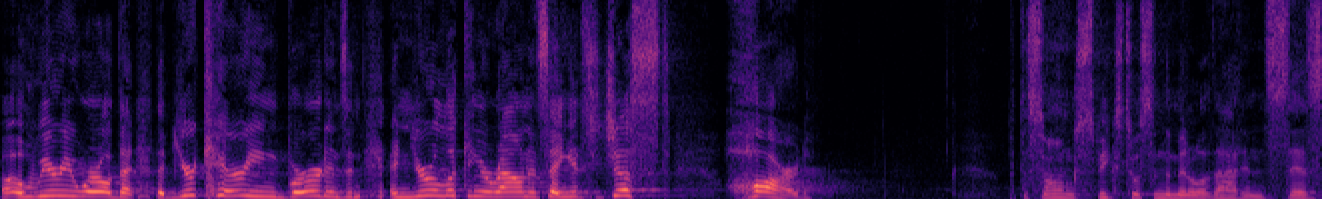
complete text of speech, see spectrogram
a weary world that, that you're carrying burdens and, and you're looking around and saying, it's just hard. But the song speaks to us in the middle of that and says,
